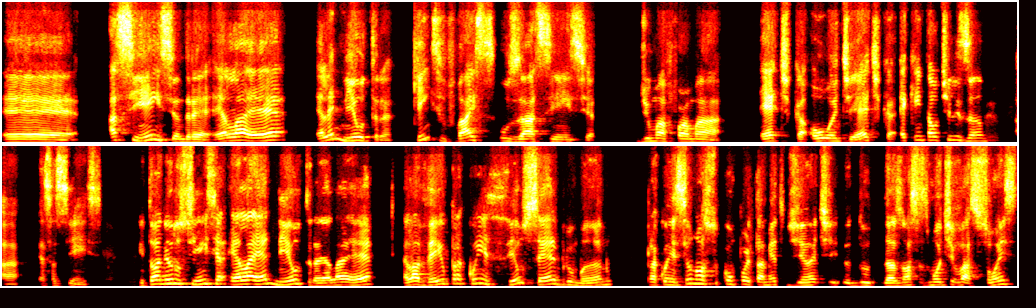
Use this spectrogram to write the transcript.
É, a ciência, André, ela é, ela é neutra. Quem vai usar a ciência de uma forma ética ou antiética é quem está utilizando a, essa ciência. Então a neurociência ela é neutra, ela é, ela veio para conhecer o cérebro humano, para conhecer o nosso comportamento diante do, das nossas motivações,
